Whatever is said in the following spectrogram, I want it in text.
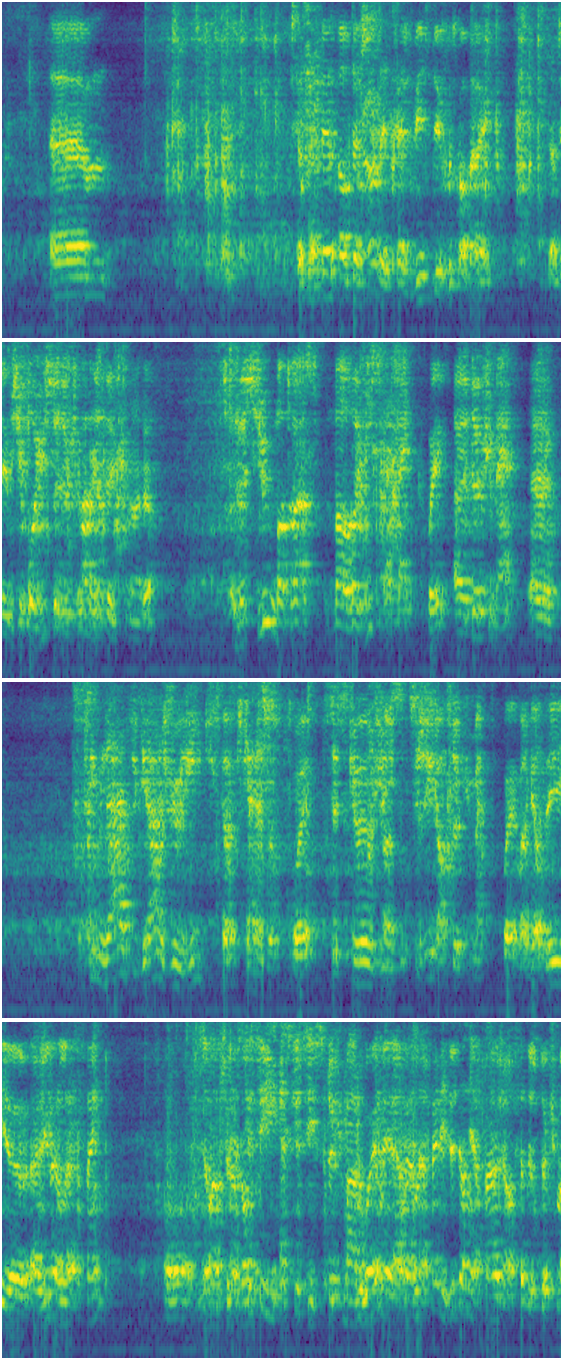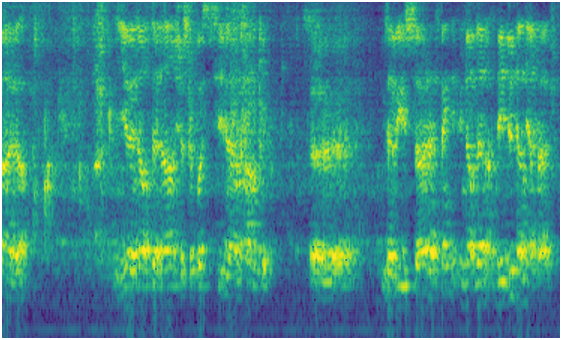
Euh, ça s'appelle Ordonnance d'être élevé du défaut de comparaître. J'ai pas eu ce document-là. document-là. Monsieur m'a remis ce matin Oui. un document euh, tribunal du grand jury du peuple du Canada. Oui. C'est ce que j'ai comme document. Oui, mais regardez, euh, allez vers la fin. Évidemment, M. Est-ce que c'est est -ce c'est ce document-là? Oui, mais vers la fin, les deux dernières pages, en fait, de ce document-là, il y a une ordonnance, je ne sais pas si c'est la même. Euh, vous avez eu ça à la fin, une ordonnance, les deux dernières pages.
